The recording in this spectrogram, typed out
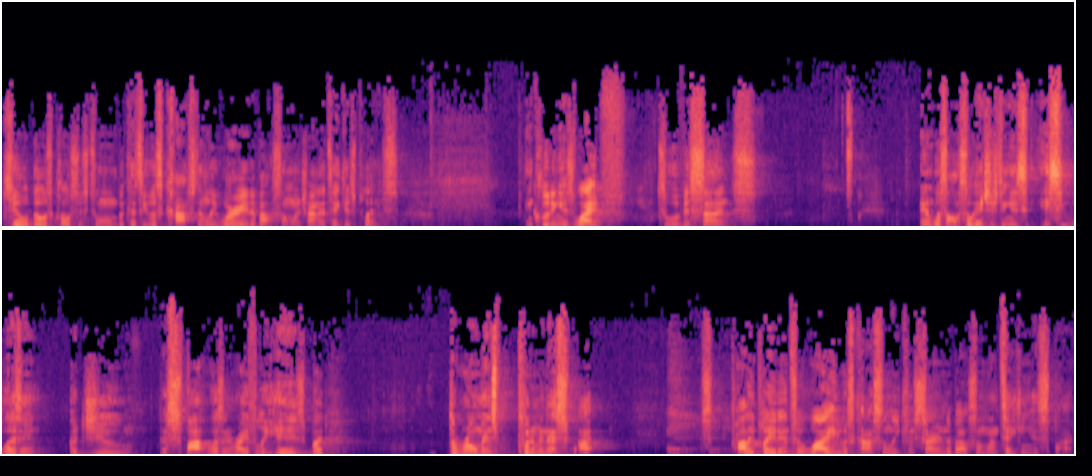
killed those closest to him because he was constantly worried about someone trying to take his place, including his wife, two of his sons. And what's also interesting is, is he wasn't a Jew. The spot wasn't rightfully his, but the Romans put him in that spot. probably played into why he was constantly concerned about someone taking his spot.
